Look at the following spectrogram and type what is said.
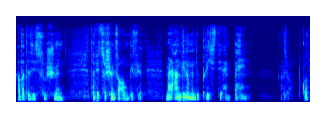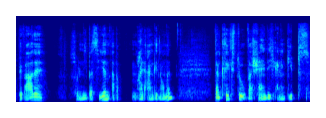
aber das ist so schön, da wird so schön vor Augen geführt. Mal angenommen, du brichst dir ein Bein. Also Gott bewahre, soll nie passieren, aber mal angenommen, dann kriegst du wahrscheinlich einen Gips.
